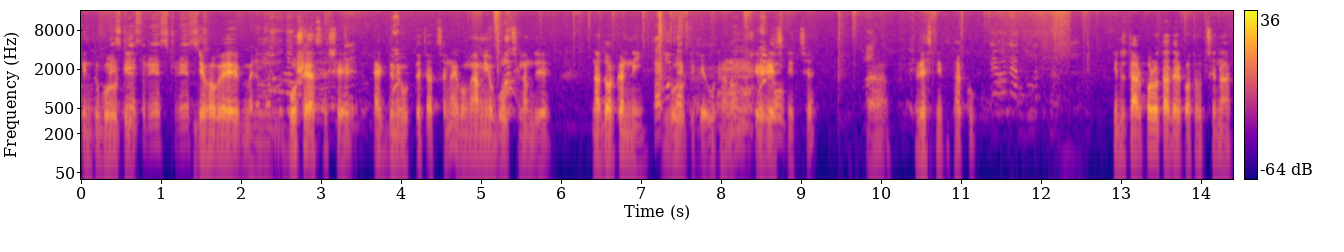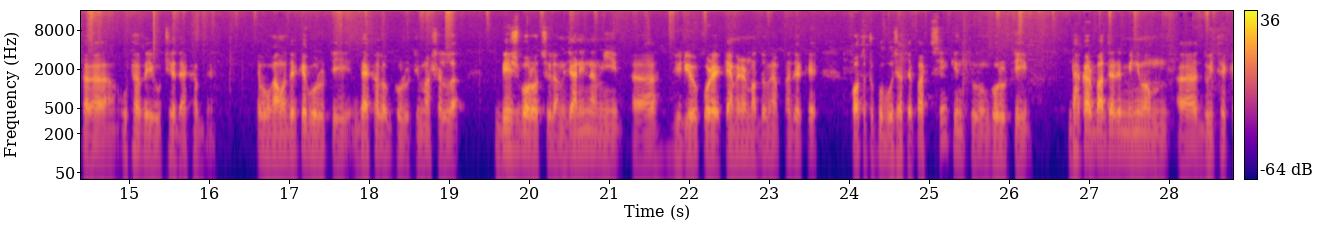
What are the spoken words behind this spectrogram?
কিন্তু গরুটি যেভাবে মানে বসে আছে সে একদমই উঠতে চাচ্ছে না এবং আমিও বলছিলাম যে না দরকার নেই গরুটিকে উঠানো সে রেস্ট নিচ্ছে রেস্ট নিতে থাকুক। কিন্তু তারপরও তাদের কথা হচ্ছে না তারা উঠাবেই উঠিয়ে দেখাবে। এবং আমাদেরকে গরুটি দেখাল গরুটি মাসাল্লাহ বেশ বড় ছিল। আমি জানি না আমি ভিডিও করে ক্যামেরার মাধ্যমে আপনাদেরকে কতটুকু বোঝাতে পারছি, কিন্তু গরুটি ঢাকার বাজারে মিনিমাম দুই থেকে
